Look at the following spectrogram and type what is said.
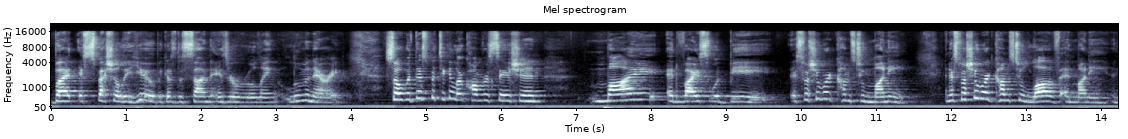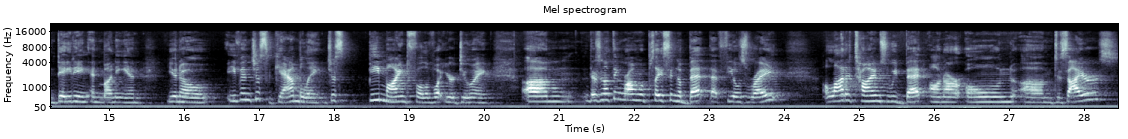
but especially you because the sun is your ruling luminary. So, with this particular conversation, my advice would be, especially where it comes to money, and especially where it comes to love and money, and dating and money, and you know, even just gambling, just be mindful of what you're doing. Um, there's nothing wrong with placing a bet that feels right. A lot of times we bet on our own um, desires,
